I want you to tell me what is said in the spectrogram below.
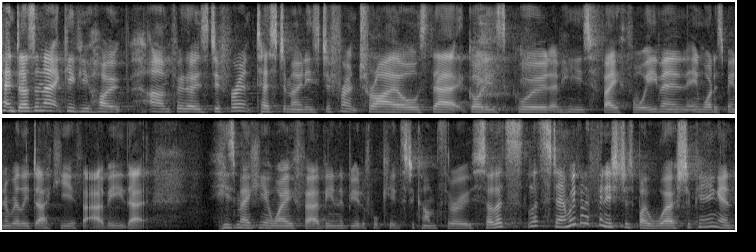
And doesn't that give you hope um, through those different testimonies, different trials, that God is good and He is faithful, even in what has been a really dark year for Abby, that He's making a way for Abby and the beautiful kids to come through. So let's, let's stand. We're going to finish just by worshipping and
